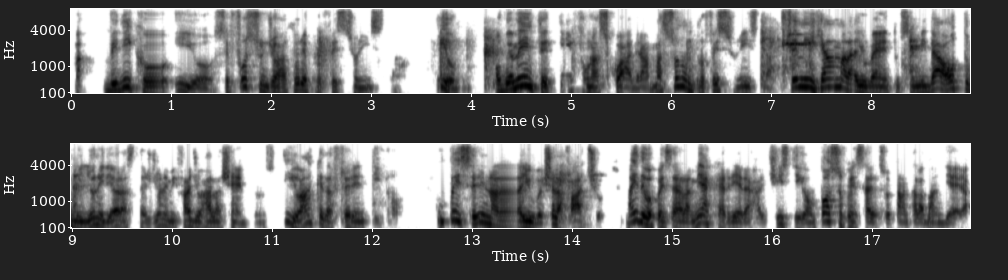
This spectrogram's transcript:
Ma vi dico io, se fossi un giocatore professionista, io ovviamente tifo una squadra, ma sono un professionista. Se mi chiama la Juventus e mi dà 8 milioni di euro a stagione e mi fa giocare alla Champions, io anche da Fiorentino un pensierino alla Juve ce la faccio, ma io devo pensare alla mia carriera calcistica, non posso pensare soltanto alla bandiera,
